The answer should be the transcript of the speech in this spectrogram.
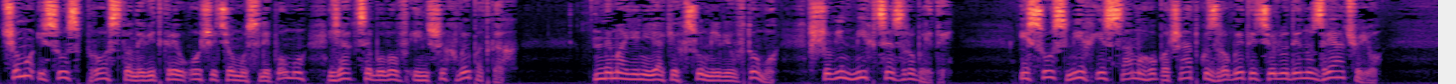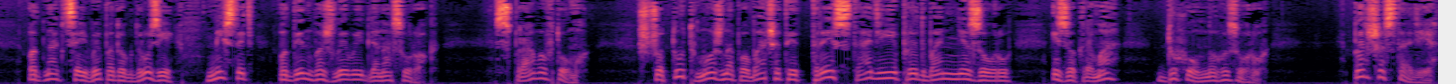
чому Ісус просто не відкрив очі цьому сліпому, як це було в інших випадках? Немає ніяких сумнівів в тому, що Він міг це зробити. Ісус міг із самого початку зробити цю людину зрячою. Однак цей випадок, друзі, містить один важливий для нас урок. Справа в тому, що тут можна побачити три стадії придбання зору, і, зокрема, духовного зору. Перша стадія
